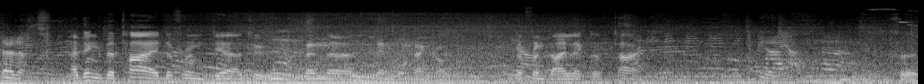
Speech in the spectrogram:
dialect. I think the Thai different, yeah, too, than uh, than Bangkok. Different dialect of Thai. So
